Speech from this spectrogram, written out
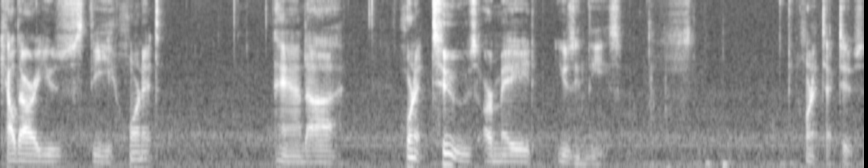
Caldari use the Hornet, and uh, Hornet 2s are made using these. Hornet Tech 2s.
